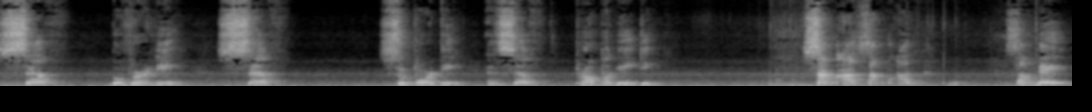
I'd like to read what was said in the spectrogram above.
Self-governing, self-supporting, and self-propagating. Some uh, some uh, someday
